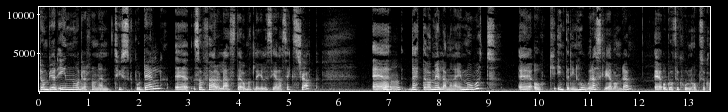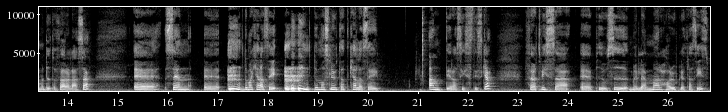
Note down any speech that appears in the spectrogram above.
de bjöd in några från en tysk bordell eh, som föreläste om att legalisera sexköp. Mhm. Detta var medlemmarna emot eh, och inte din hora skrev om det. Eh, och då fick hon också komma dit och föreläsa. Sen, eh, de har kallat sig, de har slutat kalla sig antirasistiska för att vissa eh, POC-medlemmar har upplevt rasism.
